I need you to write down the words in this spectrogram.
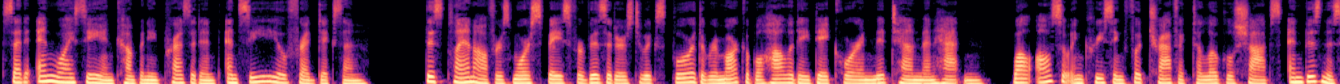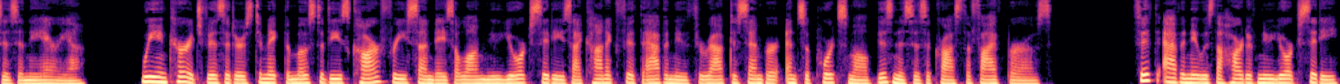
said NYC and Company President and CEO Fred Dixon. This plan offers more space for visitors to explore the remarkable holiday decor in Midtown Manhattan, while also increasing foot traffic to local shops and businesses in the area. We encourage visitors to make the most of these car free Sundays along New York City's iconic Fifth Avenue throughout December and support small businesses across the five boroughs. Fifth Avenue is the heart of New York City,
